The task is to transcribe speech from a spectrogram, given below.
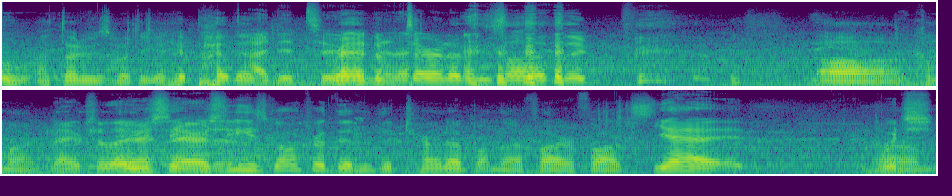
Ooh, I thought he was about to get hit by that. I did too. Random And turnip. You saw that thing? Oh, come on. Yeah, there. you see, There you see he's going for the, the turnip on that Firefox. yeah, it, which Um,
